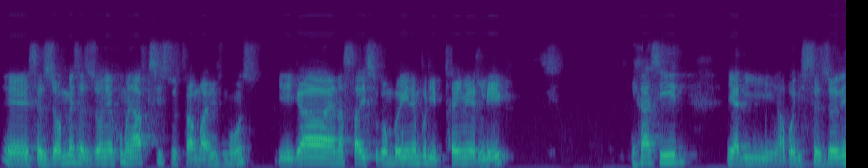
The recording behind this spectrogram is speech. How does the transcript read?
ε, σεζόν με σεζόν έχουμε αύξηση στους τραυματισμούς. Ειδικά ένα στατιστικό που έγινε από την Premier League. Είχα σύρει γιατί από τη σεζόν 2019-2020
